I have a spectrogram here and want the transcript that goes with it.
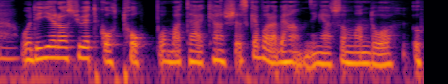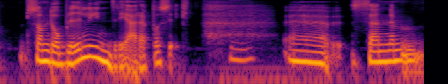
Mm. Och det ger oss ju ett gott hopp om att det här kanske ska vara behandlingar som, man då, som då blir lindrigare på sikt. Mm. Eh, sen,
